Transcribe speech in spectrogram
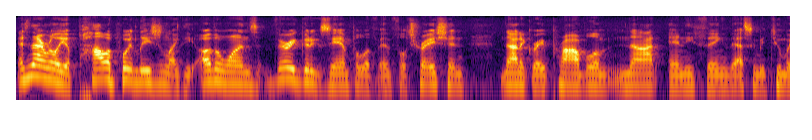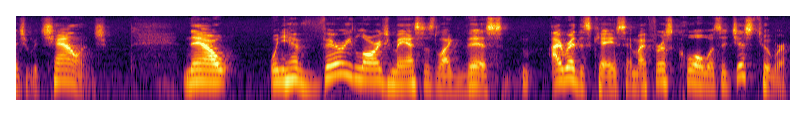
It's not really a polypoid lesion like the other ones. Very good example of infiltration. Not a great problem. Not anything that's going to be too much of a challenge. Now, when you have very large masses like this, I read this case, and my first call was a GIST tumor.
